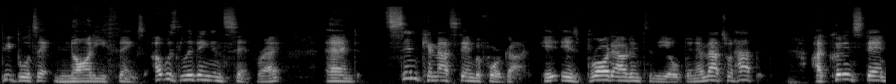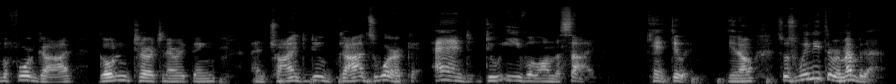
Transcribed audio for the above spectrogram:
people would say, naughty things. I was living in sin, right? And sin cannot stand before God. It is brought out into the open, and that's what happened. I couldn't stand before God, go to church and everything, and trying to do God's work and do evil on the side. Can't do it, you know? So we need to remember that.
